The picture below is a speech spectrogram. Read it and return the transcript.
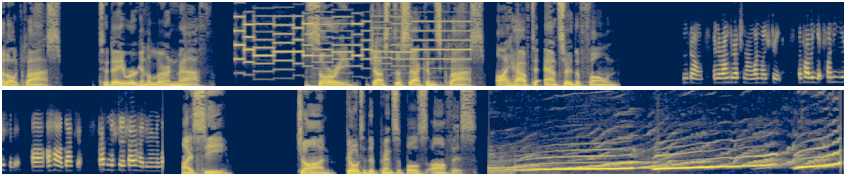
Hello class. Today we're gonna learn math. Sorry, just a seconds class. I have to answer the phone. I see. John, go to the principal's office.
